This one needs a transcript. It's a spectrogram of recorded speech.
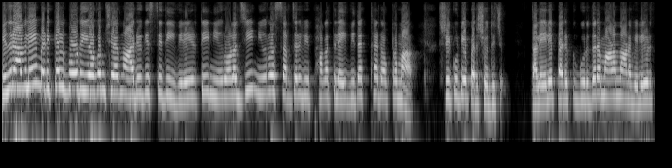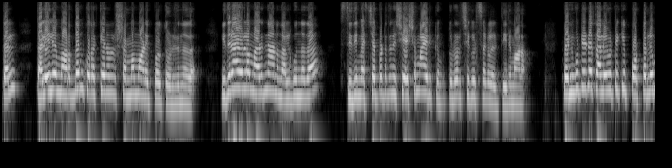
ഇന്ന് രാവിലെ മെഡിക്കൽ ബോർഡ് യോഗം ചേർന്ന ആരോഗ്യസ്ഥിതി വിലയിരുത്തി ന്യൂറോളജി ന്യൂറോ സർജറി വിഭാഗത്തിലെ വിദഗ്ധ ഡോക്ടർമാർ ശ്രീകുട്ടിയെ പരിശോധിച്ചു. തലയിലെ പരുക്ക് ഗുരുതരമാണെന്നാണ് വിലയിരുത്തൽ. തലയിലെ മർദ്ദം കുറയ്ക്കാനുള്ള ശ്രമമാണ് ഇപ്പോൾ തുടരുന്നത്. ഇതിനായുള്ള മരുന്നാണ് നൽകുന്നത്. സ്ഥിതി മെച്ചപ്പെട്ടതിനു ശേഷമായിരിക്കും തുടർ ചികിത്സകളിൽ തീരുമാനം. പെൺകുട്ടിയുടെ തലയൊട്ടിക്ക് പൊട്ടലും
